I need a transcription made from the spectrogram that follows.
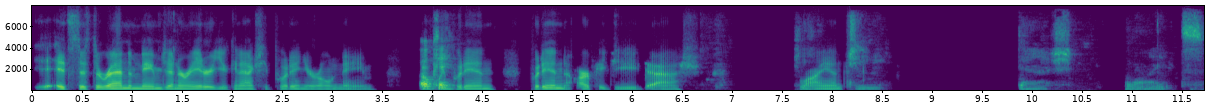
It's just a random name generator. You can actually put in your own name. So Okay. put in put in RPG dash Alliance. G dash alliance.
